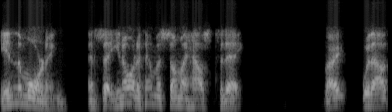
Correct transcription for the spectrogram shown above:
in the morning and say, you know what, I think I'm going to sell my house today, right? Without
